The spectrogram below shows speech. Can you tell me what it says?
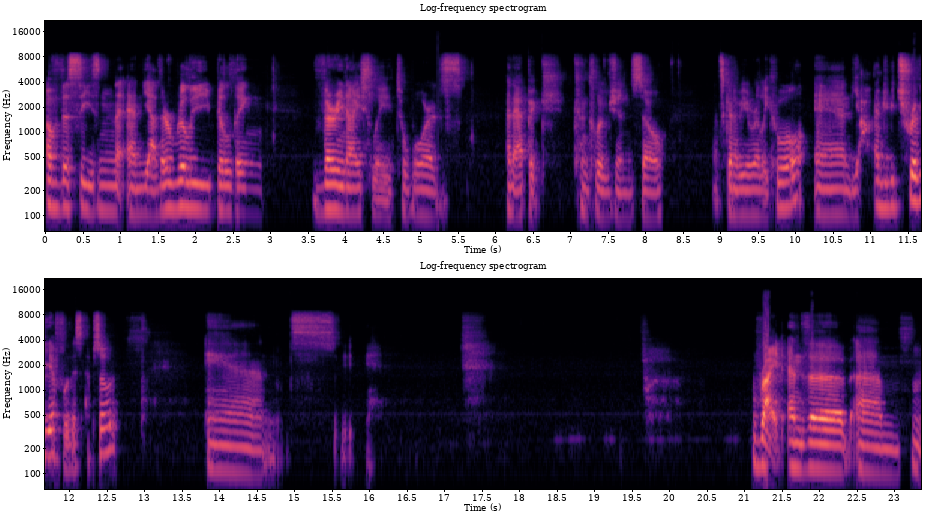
of this season, and yeah, they're really building very nicely towards an epic conclusion, so that's going to be really cool. And yeah, IMDb trivia for this episode. And let's see. Right, and the um, hmm.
